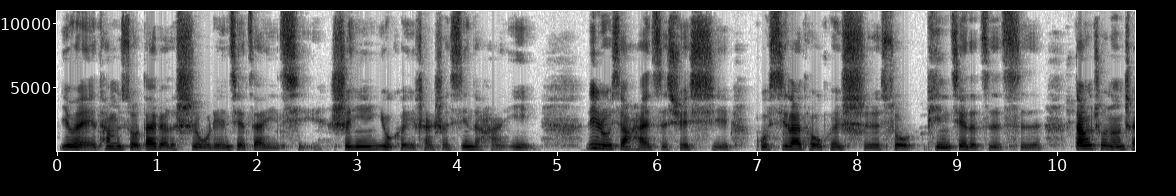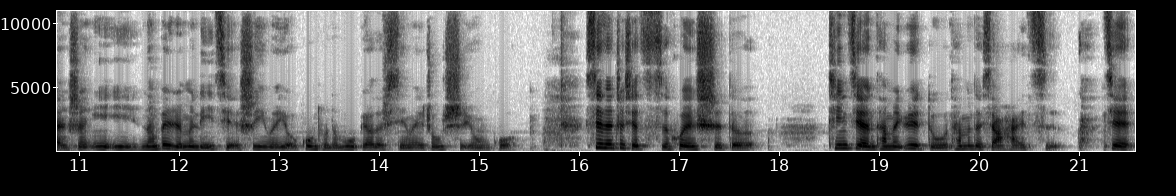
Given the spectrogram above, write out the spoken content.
因为它们所代表的事物连结在一起，声音又可以产生新的含义。例如，小孩子学习古希腊头盔时所凭借的字词，当初能产生意义，能被人们理解，是因为有共同的目标的行为中使用过。现在这些词汇使得听见他们阅读他们的小孩子，借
